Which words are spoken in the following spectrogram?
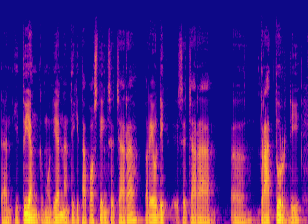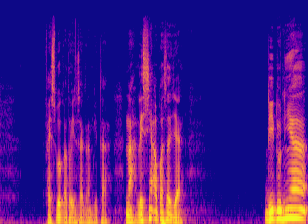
Dan itu yang kemudian nanti kita posting secara periodik, secara uh, teratur di Facebook atau Instagram kita. Nah, listnya apa saja? Di dunia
